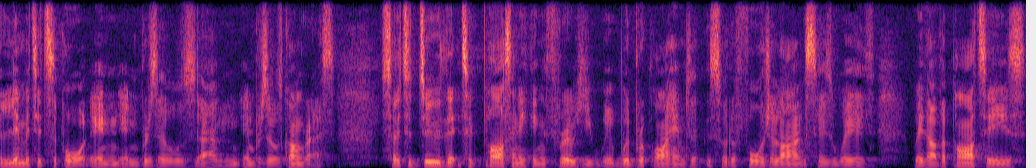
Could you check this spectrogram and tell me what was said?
a limited support in in Brazil's um, in Brazil's Congress. So to do that, to pass anything through, he it would require him to sort of forge alliances with with other parties.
